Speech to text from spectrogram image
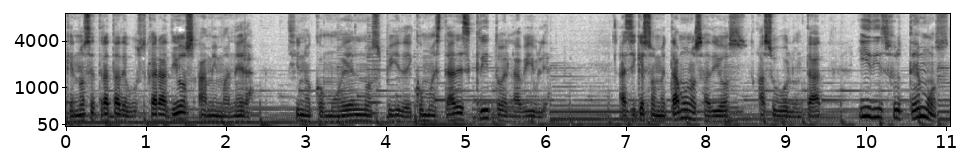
que no se trata de buscar a Dios a mi manera, sino como Él nos pide, como está descrito en la Biblia. Así que sometámonos a Dios, a su voluntad, y disfrutemos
